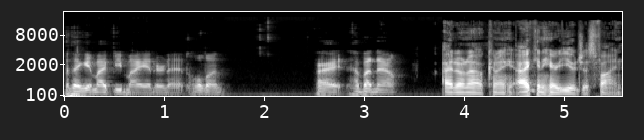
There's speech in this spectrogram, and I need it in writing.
I think it might be my internet. Hold on. All right, how about now? I don't know. Can I? I can hear you just fine.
